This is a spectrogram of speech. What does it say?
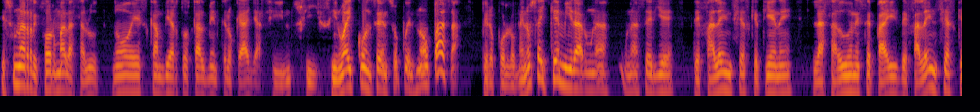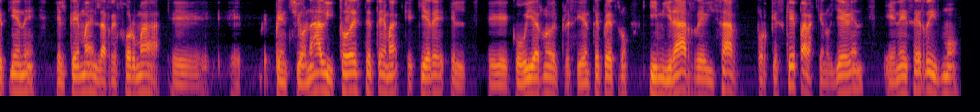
Es una reforma a la salud, no es cambiar totalmente lo que haya. Si, si, si no hay consenso, pues no pasa pero por lo menos hay que mirar una, una serie de falencias que tiene la salud en este país, de falencias que tiene el tema en la reforma eh, eh, pensional y todo este tema que quiere el eh, gobierno del presidente Petro, y mirar, revisar, porque es que para que nos lleven en ese ritmo,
